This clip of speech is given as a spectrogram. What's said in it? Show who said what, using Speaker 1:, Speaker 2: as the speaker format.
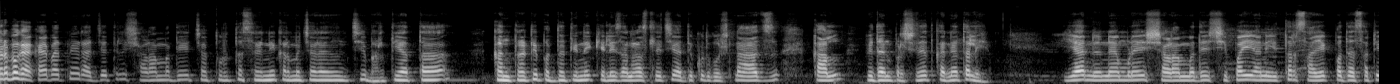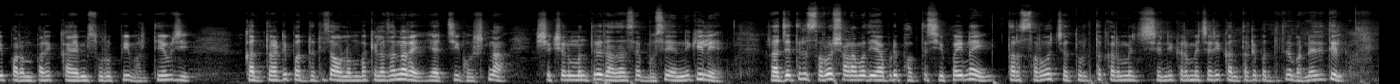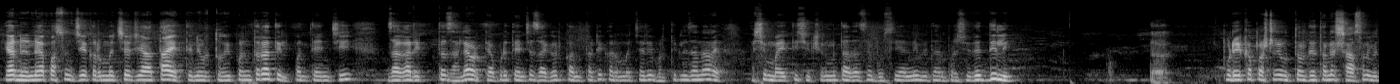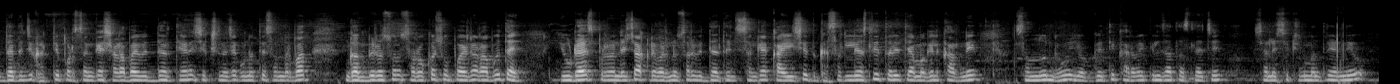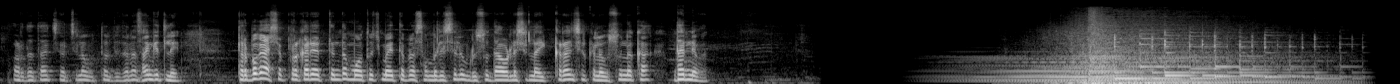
Speaker 1: तर बघा काय बातमी राज्यातील शाळांमध्ये चतुर्थ श्रेणी कर्मचाऱ्यांची भरती आता कंत्राटी पद्धतीने केली जाणार असल्याची अधिकृत घोषणा आज काल विधान परिषदेत करण्यात आली. या निर्णयामुळे शाळांमध्ये शिपाई आणि इतर सहाय्यक पदासाठी पारंपरिक कायमस्वरूपी भरतीऐवजी कंत्राटी पद्धतीचा अवलंब केला जाणार आहे याची घोषणा शिक्षण मंत्री दादासाहेब भुसे यांनी केली आहे. राज्यातील सर्व शाळांमध्ये यापुढे फक्त शिपाई नाही तर सर्व चतुर्थ कर्म श्रेणी कर्मचारी कंत्राटी पद्धतीने भरण्यात येतील. या निर्णयापासून जे कर्मचारी आता आहेत ते निवृत्त होईपर्यंत राहतील पण त्यांची जागा रिक्त झाल्यावर त्यापुढे त्यांच्या जागेवर कंत्राटी कर्मचारी भरती केली जाणार आहे अशी माहिती शिक्षण मंत्री दादासाहेब भुसे यांनी विधान परिषदेत दिली. पुढे एका प्रश्नाचे उत्तर देताना शासन विद्यार्थ्यांची घटती पटसंख्या शाळाबाई विद्यार्थी आणि शिक्षणाच्या गुणवत्तेसंदर्भात गंभीर असून सर्वकष उपाययोजना राबवत आहे. युडायस प्रणालीच्या आकडेवारीनुसार विद्यार्थ्यांची संख्या काहीशी घसरली असली तरी त्यामागील कारणे समजून घेऊन योग्य ती कारवाई केली जात असल्याचे शालेय शिक्षण मंत्री यांनी अर्धता चर्चेला उत्तर देताना सांगितले. तर बघा अशा प्रकारे अत्यंत महत्त्वाची माहिती आपल्याला समजली असेल व्हिडिओसुद्धा आवडल्याशी लाईक करा शेअर करायला विसरू नका. धन्यवाद.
